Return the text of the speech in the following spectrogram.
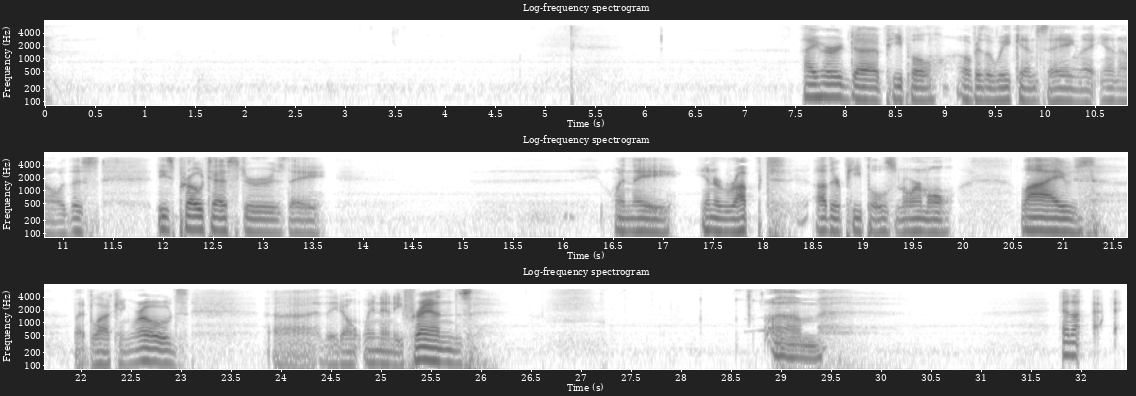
I heard uh, people over the weekend saying that you know this these protesters they when they interrupt other people's normal lives by blocking roads uh, they don't win any friends um, and I,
